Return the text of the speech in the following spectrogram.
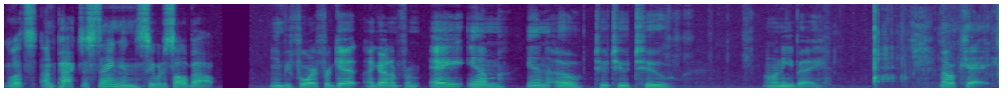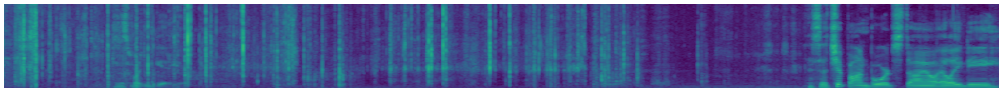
let's unpack this thing and see what it's all about. And before I forget, I got them from AM NO222 on eBay. Okay, this is what you get here. It's a chip-on board style LED.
